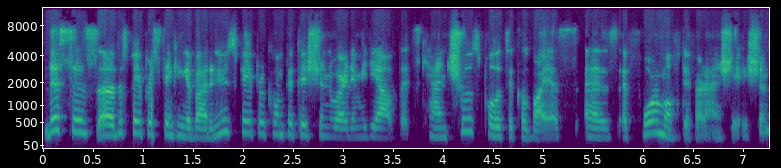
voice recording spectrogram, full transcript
this is uh, this paper is thinking about a newspaper competition where the media outlets can choose political bias as a form of differentiation,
